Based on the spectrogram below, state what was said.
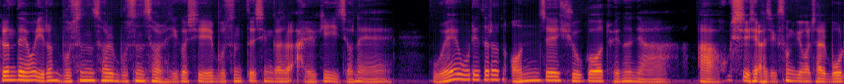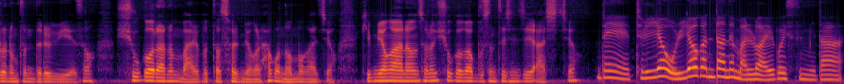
그런데요, 이런 무슨 설, 무슨 설, 이것이 무슨 뜻인가를 알기 이전에 왜 우리들은 언제 휴거 되느냐, 아, 혹시 아직 성경을 잘 모르는 분들을 위해서 휴거라는 말부터 설명을 하고 넘어가죠. 김명아 아나운서는 휴거가 무슨 뜻인지 아시죠? 네, 들려 올려간다는 말로 알고 있습니다.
